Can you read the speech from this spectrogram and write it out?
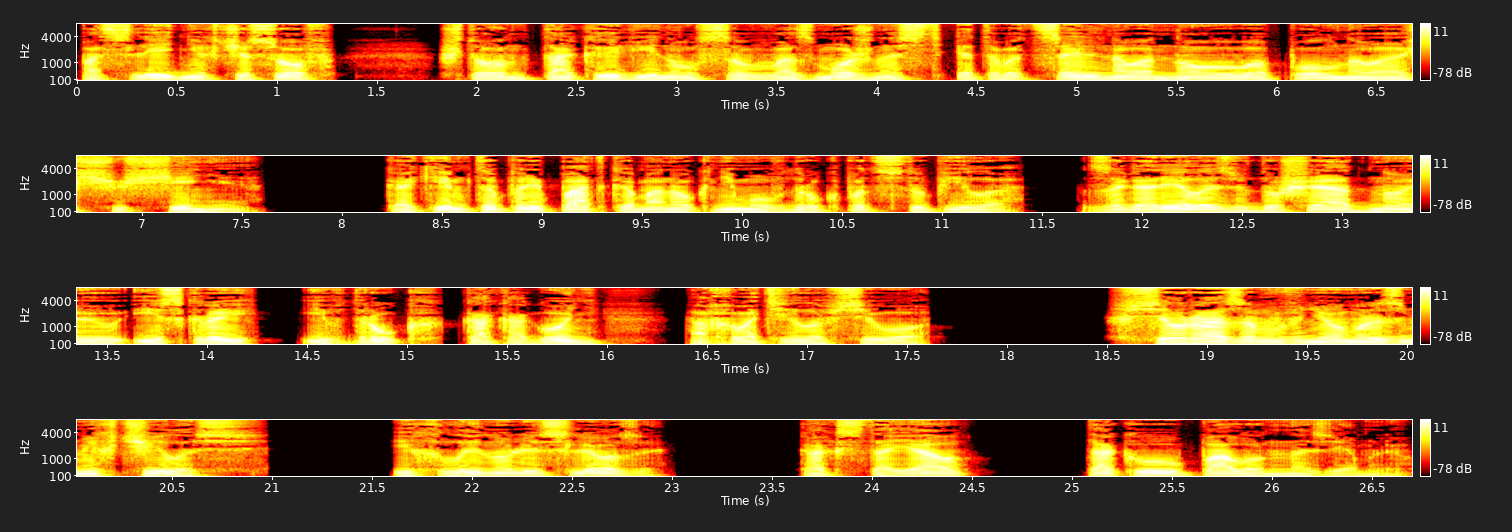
последних часов, что он так и ринулся в возможность этого цельного, нового, полного ощущения. Каким-то припадком оно к нему вдруг подступило, загорелось в душе одною искрой и вдруг, как огонь, охватило всего. Все разом в нем размягчилось, и хлынули слезы. Как стоял, так и упал он на землю.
